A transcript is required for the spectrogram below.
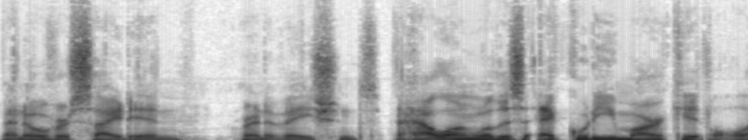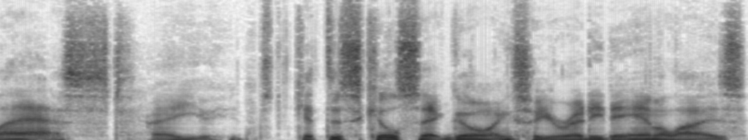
an oversight in renovations. How long will this equity market last? Right? You get this skill set going so you're ready to analyze.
